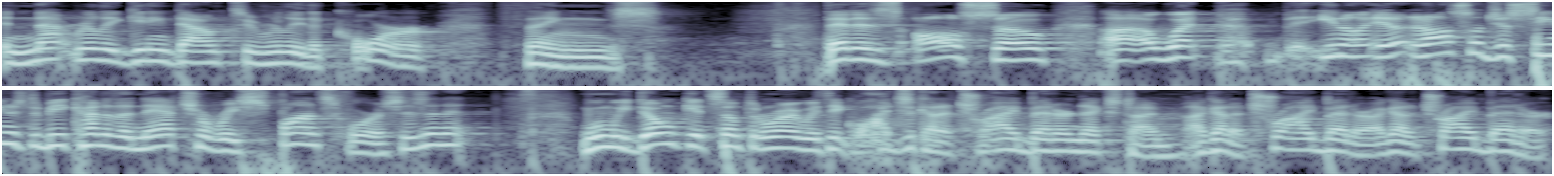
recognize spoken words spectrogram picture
and not really getting down to really the core things. That is also uh, what, you know, it, it also just seems to be kind of the natural response for us, isn't it? When we don't get something right, we think, well, I just got to try better next time. I got to try better. I got to try better.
